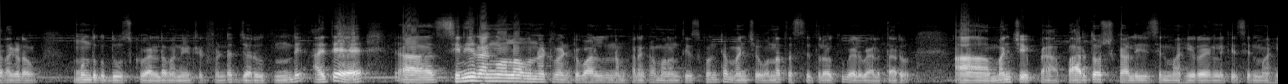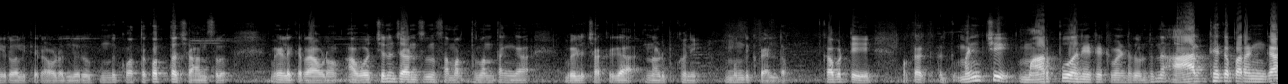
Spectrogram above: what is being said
ఎదగడం ముందుకు దూసుకు వెళ్ళడం అనేటటువంటిది జరుగుతుంది. అయితే సినీ రంగంలో ఉన్నటువంటి వాళ్ళని కనుక మనం తీసుకుంటే మంచి ఉన్నత స్థితిలోకి వీళ్ళు వెళ్తారు. మంచి పారితోషికాలు ఈ సినిమా హీరోయిన్లకి సినిమా హీరోలకి రావడం జరుగుతుంది. కొత్త కొత్త ఛాన్సులు వీళ్ళకి రావడం ఆ వచ్చిన ఛాన్సులను సమర్థవంతంగా వీళ్ళు చక్కగా నడుపుకొని ముందుకు వెళ్ళడం కాబట్టి ఒక మంచి మార్పు అనేటటువంటిది ఉంటుంది. ఆర్థిక పరంగా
